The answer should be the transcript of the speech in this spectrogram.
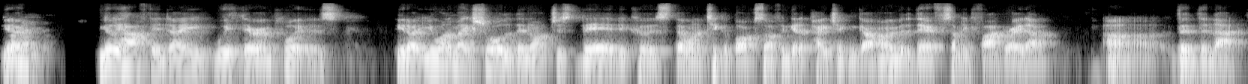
you know, okay. nearly half their day with their employers. You know, you want to make sure that they're not just there because they want to tick a box off and get a paycheck and go home, but that they're for something far greater uh, than, than that.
